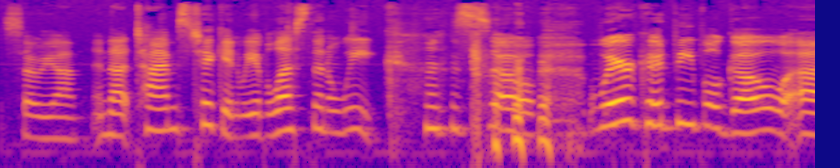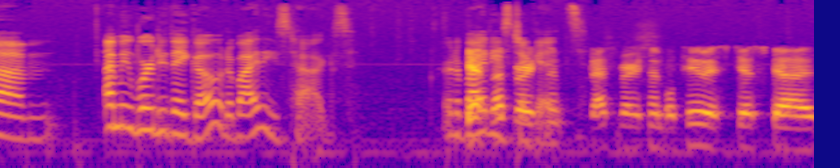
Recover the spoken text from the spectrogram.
So yeah, and that time's ticking. We have less than a week. so where could people go? Um, I mean, where do they go to buy these tags or to buy yeah, that's these very tickets? sim- that's very simple too. It's just uh,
